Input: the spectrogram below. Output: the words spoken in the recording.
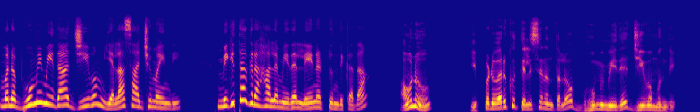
మన భూమి మీద జీవం ఎలా సాధ్యమైంది? మిగతా గ్రహాల మీద లేనట్టుంది కదా? అవును. ఇప్పటివరకు తెలిసినంతలో భూమి మీదే జీవముంది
